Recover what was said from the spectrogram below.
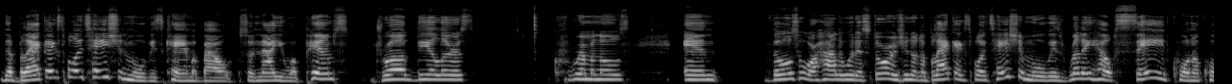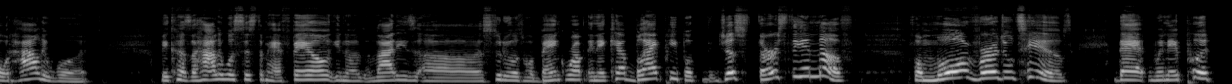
The blaxploitation movies came about. So now you were pimps, drug dealers, criminals, and those who are Hollywood historians, you know, the blaxploitation movies really helped save quote unquote Hollywood because the Hollywood system had failed. You know, a lot of these uh, studios were bankrupt and they kept black people just thirsty enough for more Virgil Tibbs that when they put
